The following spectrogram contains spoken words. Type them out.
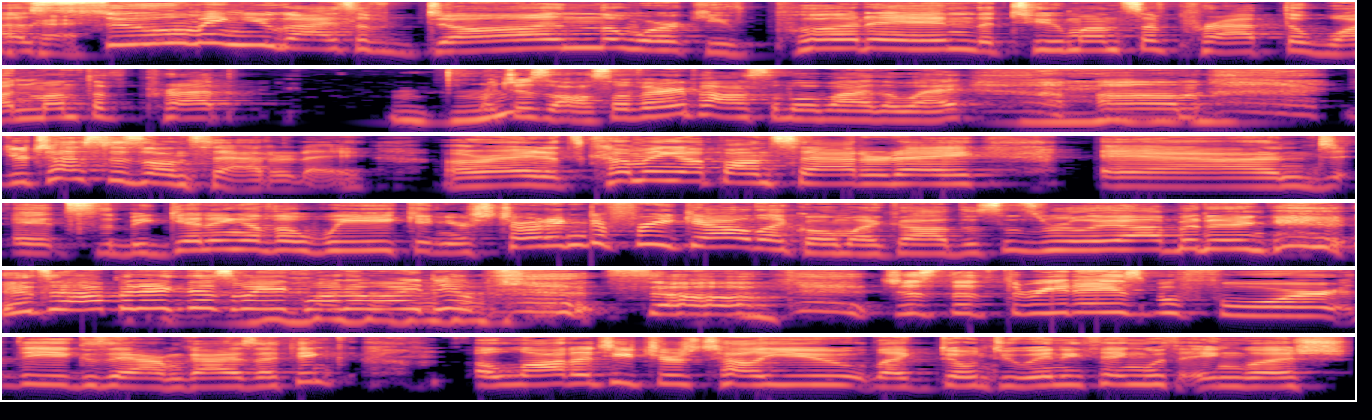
assuming you guys have done the work, you've put in the two months of prep, the one month of prep, which is also very possible, by the way. Um, your test is on Saturday. All right. It's coming up on Saturday and it's the beginning of the week and you're starting to freak out like, Oh my God, this is really happening. It's happening this week. What do I do? so just the three days before the exam, guys, I think a lot of teachers tell you like, don't do anything with English.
